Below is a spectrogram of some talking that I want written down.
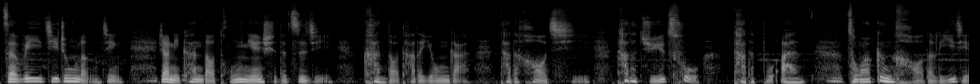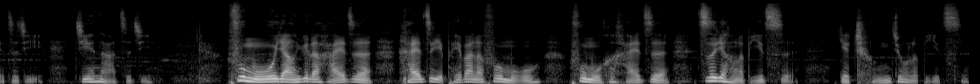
在危机中冷静，让你看到童年时的自己，看到他的勇敢，他的好奇，他的局促，他的不安，从而更好的理解自己，接纳自己。父母养育了孩子，孩子也陪伴了父母，父母和孩子滋养了彼此，也成就了彼此。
